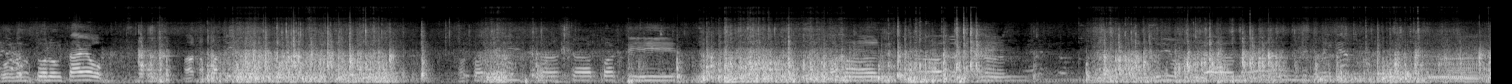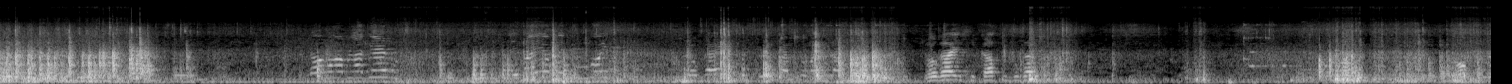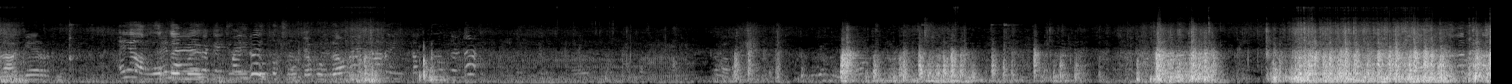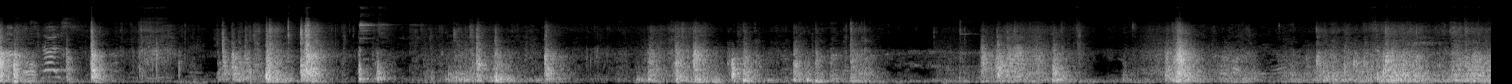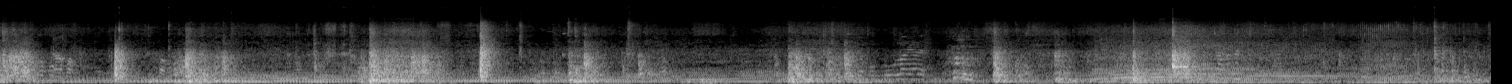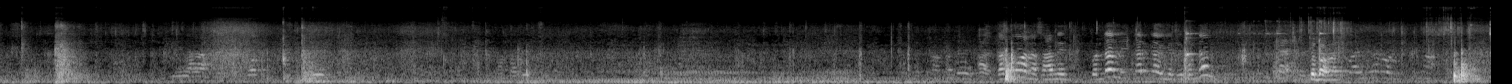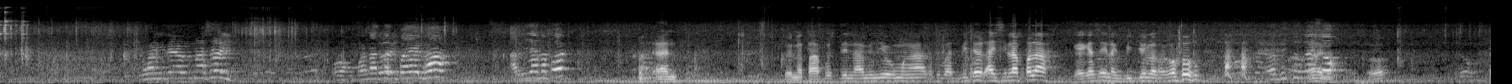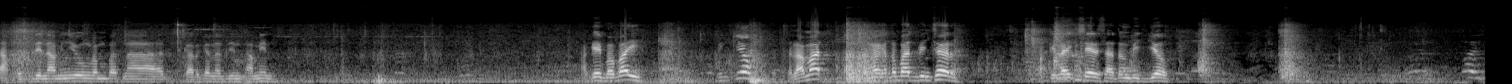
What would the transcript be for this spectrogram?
Tulong-tulong tayo. Mga kapatid. Kapatid kapatid. Mahal mahalanan. Iyong lamang. Ito mga vlogger. Ay bayo kay Bumboy. Hello guys, welcome to my vlog. Hello guys, si Kapi ko guys. Oh, vlogger. Ayo, ang utay mo kay Paidoy. Sa Japo Brown. Guys, Nga nasanid bandal, ikarga yung bandal. Ito ba? Mga hindi ako masay. Oh, manatag file ha. Arya na pod. Yan. So natapos din namin yung mga katubad video. Ay sila pala. Kaya kasi nag-video lang ako. Nandito guys oh. oh. Tapos din namin yung lambat na karga na din namin. Okay, bye-bye. Thank you. Salamat mga katubad adventure. Paki-like, share sa atong video.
